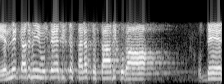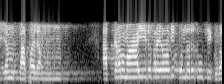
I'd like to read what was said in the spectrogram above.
എന്നിട്ടത് നീ ഉദ്ദേശിച്ച സ്ഥലത്ത് സ്ഥാപിക്കുക. ഉദ്ദേശം സഫലം. അക്രമമായി ഇത് പ്രയോഗിക്കുന്നത് സൂക്ഷിക്കുക.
